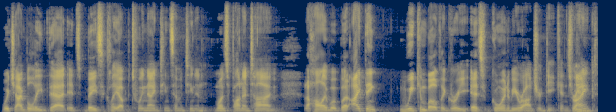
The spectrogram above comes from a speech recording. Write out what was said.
which I believe that it's basically up between 1917 and Once Upon a Time in Hollywood. But I think we can both agree it's going to be Roger Deakins, right?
